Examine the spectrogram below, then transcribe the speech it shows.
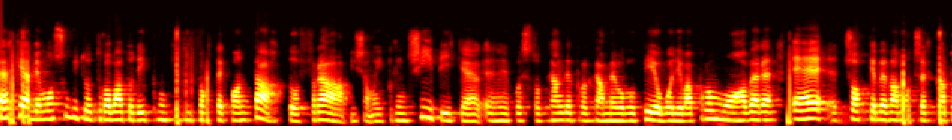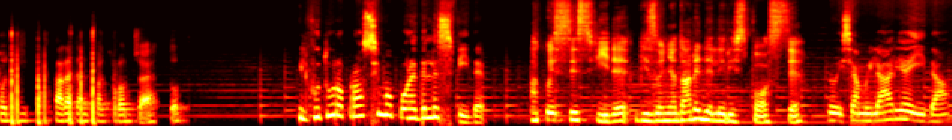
perché abbiamo subito trovato dei punti di forte contatto fra diciamo, i principi che eh, questo grande programma europeo voleva promuovere e ciò che avevamo cercato di portare dentro il progetto. Il futuro prossimo pone delle sfide. A queste sfide bisogna dare delle risposte. Noi siamo Ilaria e Ida,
